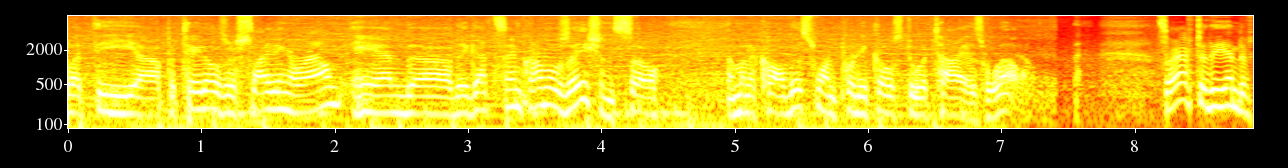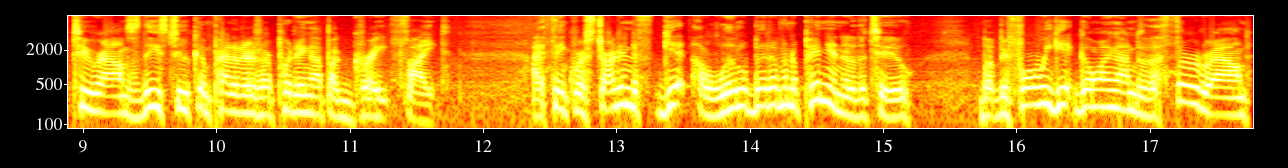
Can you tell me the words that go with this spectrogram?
but the uh, potatoes are sliding around and uh, they got the same caramelization, so I'm gonna call this one pretty close to a tie as well. So after the end of two rounds, these two competitors are putting up a great fight. I think we're starting to get a little bit of an opinion of the two, but before we get going on to the third round,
